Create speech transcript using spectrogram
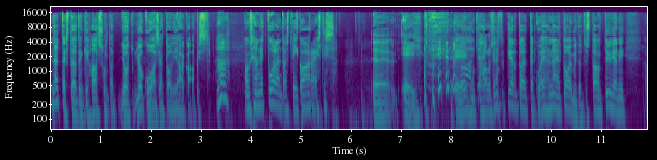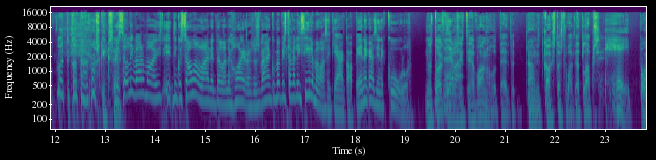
näyttääkö tämä jotenkin hassulta, että jo- joku asia oli jääkaapissa. Ha, onko hän nyt puolentoista viikon arestissa? Ee, ei, ei, mutta haluaisin kertoa, että kun eihän näin toimita. Jos tämä on tyhjä, niin laittakaa tähän roskikseen. No se oli varmaan yht, niin kuin samanlainen tällainen hairahdus. Vähän kuin mä pistän väliin silmälasit jääkaappiin. Ei nekään sinne kuulu. No toi Mutta kuuluu sitten ihan vanhuuteen, että nämä on nyt 12-vuotiaat lapsi. Hei, puhu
